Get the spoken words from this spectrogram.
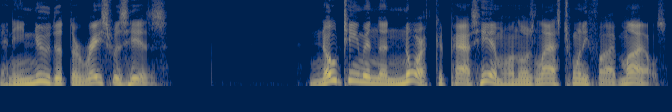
and he knew that the race was his. No team in the north could pass him on those last 25 miles,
